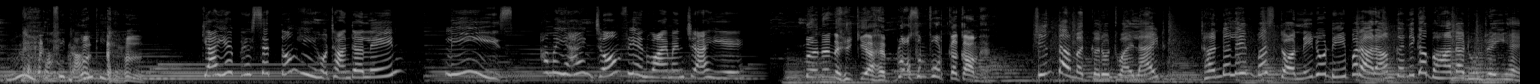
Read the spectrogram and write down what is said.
हम्म, काफ़ी काम की है। क्या ये फिर से तुम ही हो थंडरलेन प्लीज़ हमें यहाँ एक जॉम फ्री एनवायरनमेंट चाहिए। मैंने नहीं किया है ब्लॉसम फोर्ट का काम है चिंता मत करो ट्वाइलाइट थंडरलेन बस टॉर्नेडो डे पर आराम करने का बहाना ढूंढ रही है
